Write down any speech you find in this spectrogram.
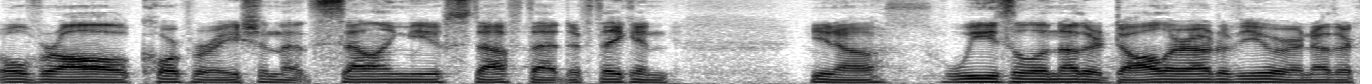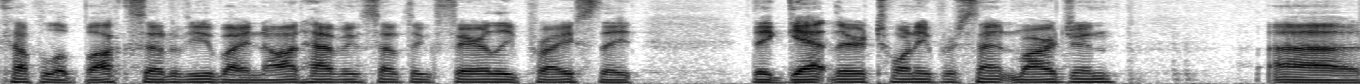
overall corporation that's selling you stuff that if they can you know, weasel another dollar out of you or another couple of bucks out of you by not having something fairly priced. They they get their twenty percent margin. Uh,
